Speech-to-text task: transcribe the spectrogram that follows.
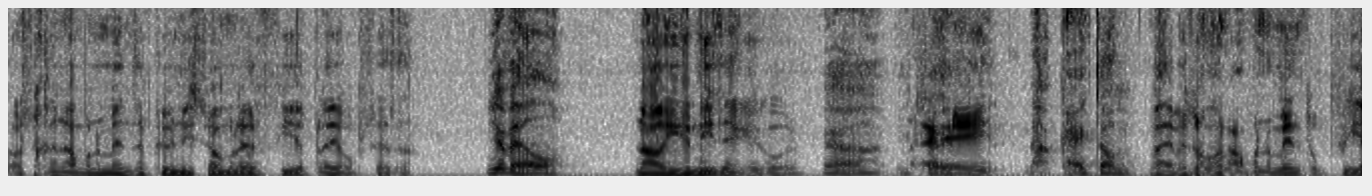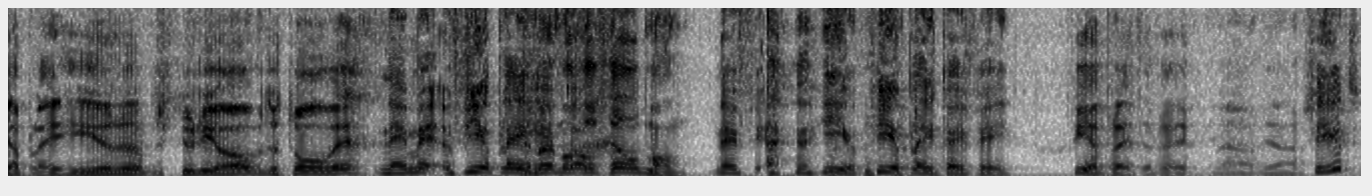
als je geen abonnement hebt, kun je niet zomaar even Viaplay opzetten. Jawel. Nou, hier niet, denk ik hoor. Ja. ik Nee. Nou, kijk dan. Wij hebben toch een abonnement op Viaplay hier eh, op de studio, op de Tolweg. Nee, maar Viaplay We hebben geen ook... geld, man. Nee, hier, Viaplay TV. Viaplay TV. Nou, ja. Zie je het?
